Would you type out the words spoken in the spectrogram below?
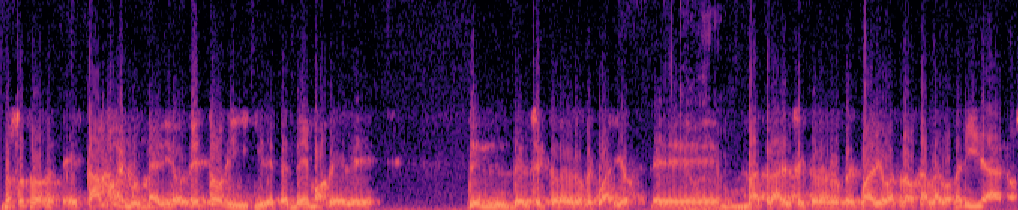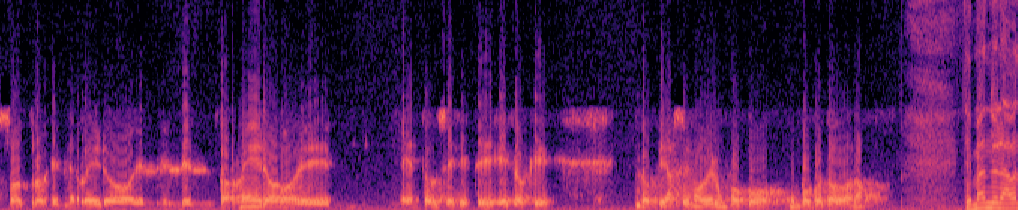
nosotros estamos en un medio de estos y, dependemos de del, sector agropecuario. Eh, atrás del sector agropecuario va a trabajar la gomería, nosotros, el herrero, el, tornero. Eh, entonces, este, es lo que lo que hace mover un poco un poco todo, ¿no? Te mando un abrazo.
